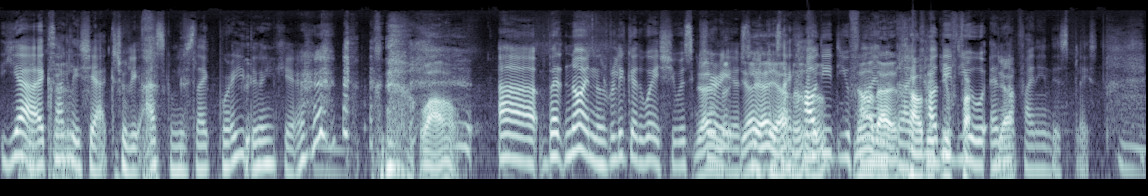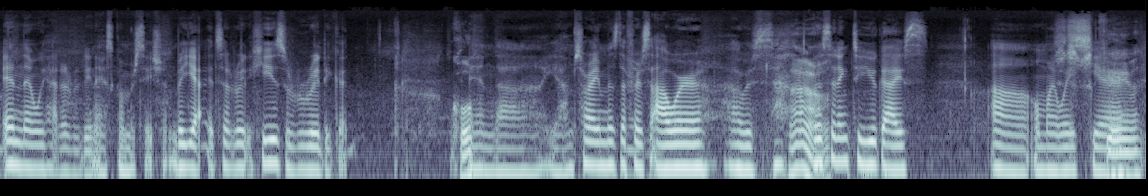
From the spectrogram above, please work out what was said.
yeah, Okay. exactly. She actually asked me, she's like, what are you doing here? Wow. Uh, but no, in a really good way. She was Yeah, no- curious. yeah, you yeah, it's yeah, like, no, how no. did you find? that- like, how how, did you did fi- you end yeah. up finding this place? And then we had a really nice conversation. But yeah, it's a really he's really good. Cool. And uh, yeah, I'm sorry I missed the first hour. I was Yeah. listening to you guys uh, on my way Just here. came at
